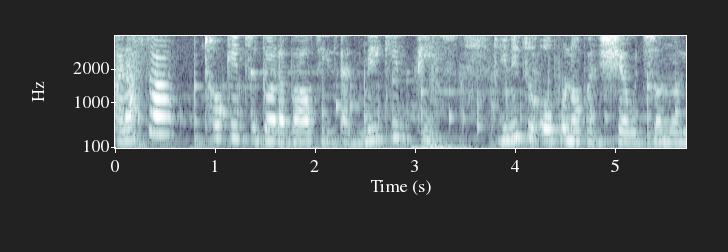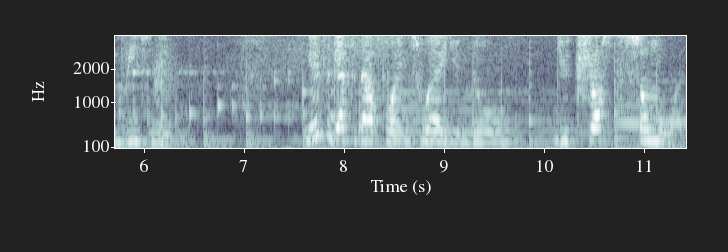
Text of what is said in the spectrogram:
And after talking to God about it and making peace, you need to open up and share with someone reasonable. You need to get to that point where you know you trust someone.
